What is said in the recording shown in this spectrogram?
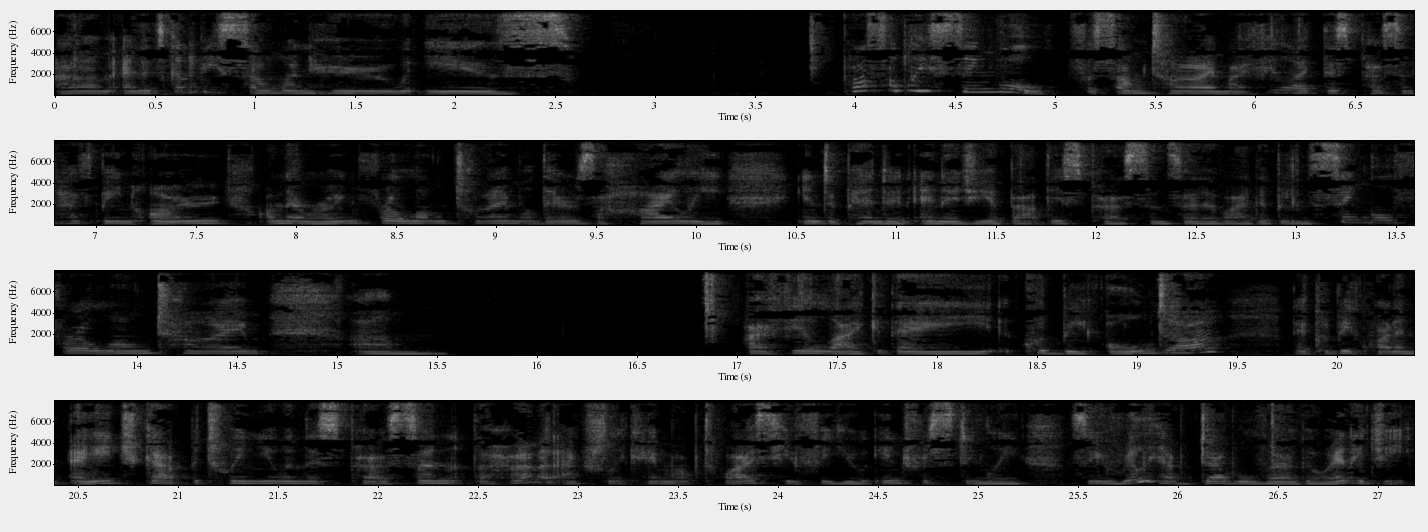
um, and it's going to be someone who is possibly single for some time. I feel like this person has been on, on their own for a long time or there's a highly independent energy about this person. So they've either been single for a long time. Um, I feel like they could be older there could be quite an age gap between you and this person. The Hermit actually came up twice here for you, interestingly. So you really have double Virgo energy.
